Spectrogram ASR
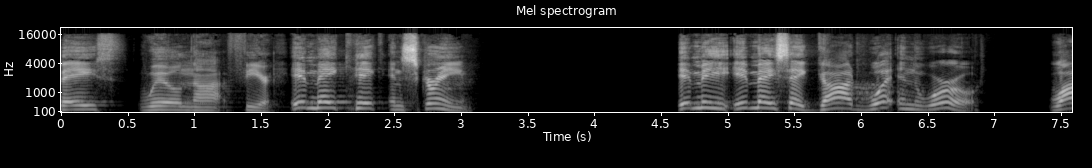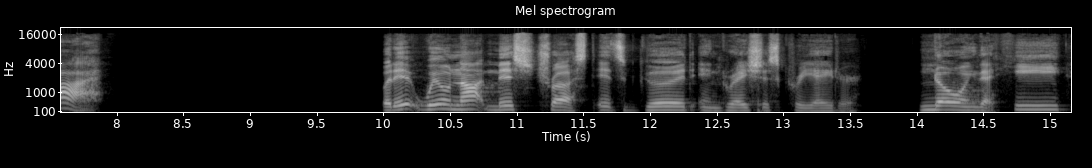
faith will not fear. It may kick and scream. It may, it may say, God, what in the world? Why? But it will not mistrust its good and gracious Creator knowing that He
